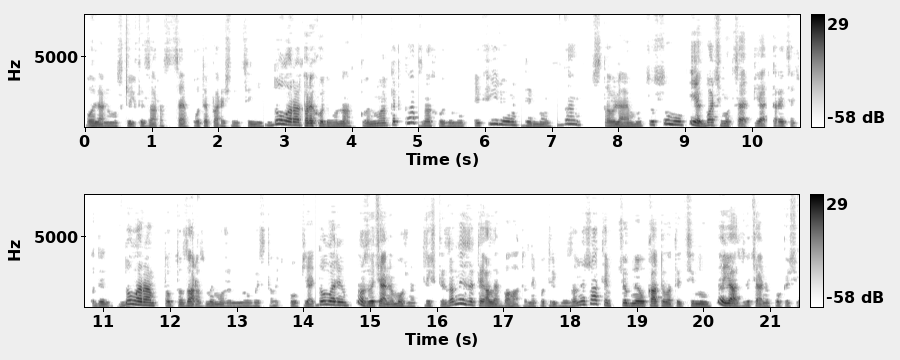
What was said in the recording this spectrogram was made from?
поглянемо, скільки зараз це по теперішній ціні в доларах. Переходимо на CoinMarketCap, знаходимо Ethereum, йдемо сюди, вставляємо цю суму. І як бачимо, це 5,31 долара. Тобто зараз ми можемо його виставити по 5 доларів. Ну, звичайно, можна трішки занизити, але багато не потрібно занижувати. Нажати, щоб не укатувати ціну. Ну я, звичайно, поки що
